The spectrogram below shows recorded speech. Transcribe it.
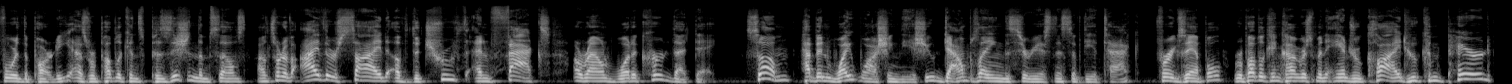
for the party as Republicans position themselves on sort of either side of the truth and facts around what occurred that day. Some have been whitewashing the issue, downplaying the seriousness of the attack. For example, Republican Congressman Andrew Clyde, who compared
